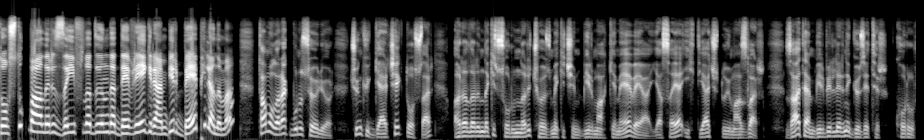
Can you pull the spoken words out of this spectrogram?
dostluk bağları zayıfladığında devreye giren bir B planı mı? Tam olarak bunu söylüyor. Çünkü gerçek dostlar aralarındaki sorunları çözmek için bir mahkemeye veya yasaya ihtiyaç duymazlar. Zaten birbirlerini gözetir, korur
